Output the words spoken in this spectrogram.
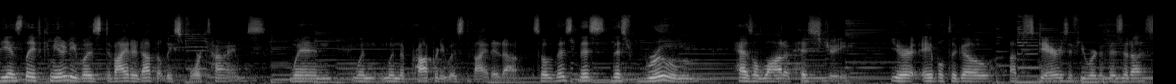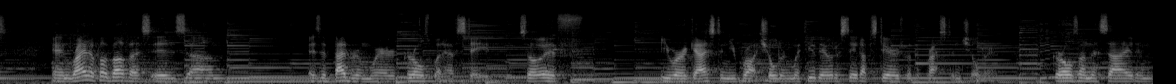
the enslaved community was divided up at least four times when, when, when the property was divided up. So this, this, this room has a lot of history. You're able to go upstairs if you were to visit us, and right up above us is, um, is a bedroom where girls would have stayed. So if you were a guest and you brought children with you, they would have stayed upstairs with the Preston children. Girls on this side and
